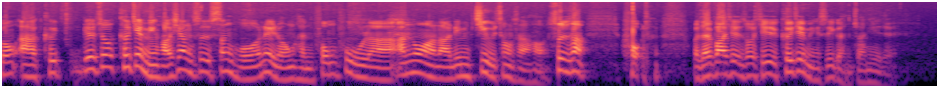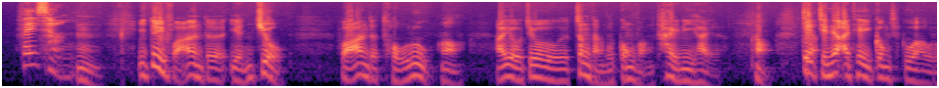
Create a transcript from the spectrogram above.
讲啊柯，比如说柯建铭好像是生活内容很丰富啦，安诺啦，啉酒创啥哈。事实上，我我才发现说，其实柯建铭是一个很专业的人，非常嗯，一对法案的研究、法案的投入哈，还有就政党的攻防太厉害了。好，这今天爱替伊讲一句话话，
